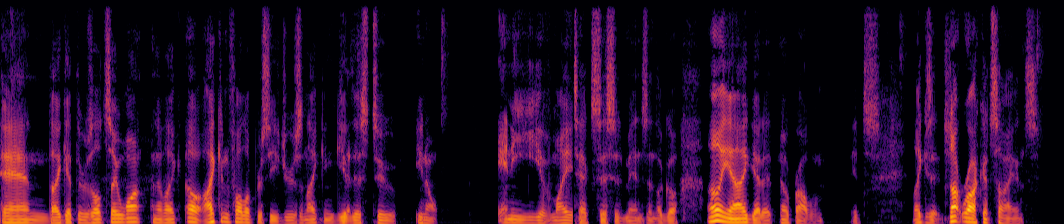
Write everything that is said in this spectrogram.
and I get the results I want, and they're like, oh, I can follow procedures and I can give this to, you know, any of my tech sysadmins and they'll go, Oh yeah, I get it, no problem. It's like I said, it's not rocket science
